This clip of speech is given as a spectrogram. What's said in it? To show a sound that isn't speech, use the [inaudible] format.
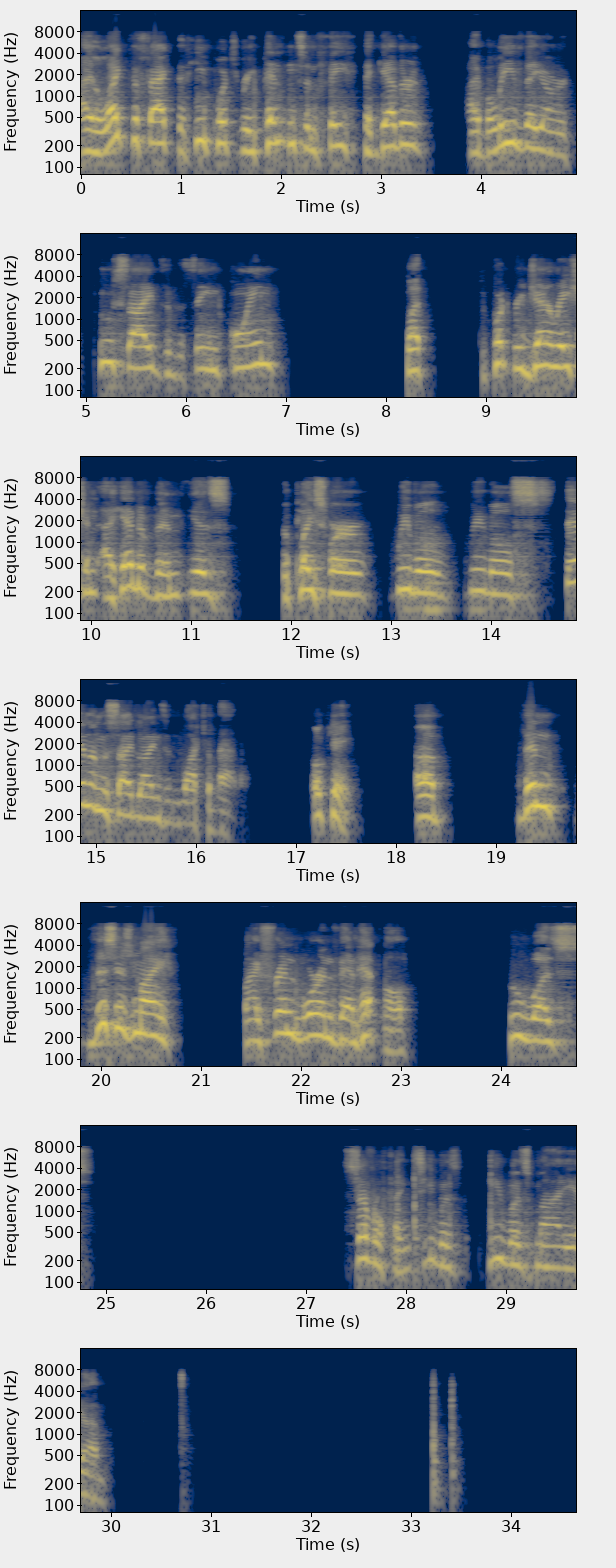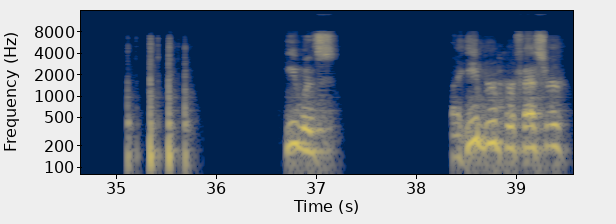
I like the fact that he puts repentance and faith together. I believe they are two sides of the same coin. But to put regeneration ahead of them is the place where we will we will stand on the sidelines and watch a battle. Okay, uh, then this is my my friend Warren Vanhetloo, who was several things. He was he was my uh, he was a Hebrew professor.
